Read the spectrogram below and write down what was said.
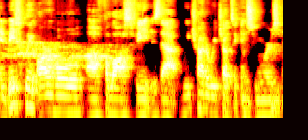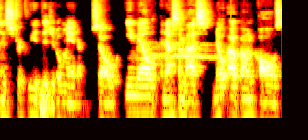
And basically, our whole uh, philosophy is that we try to reach out to consumers in strictly a digital manner. So, email and SMS, no outbound calls.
